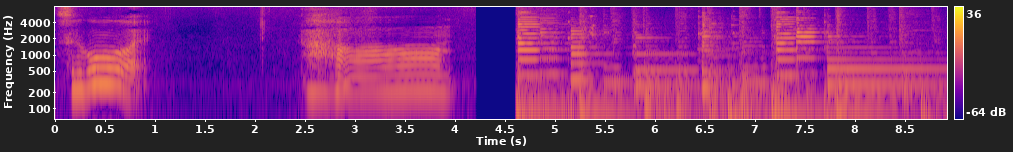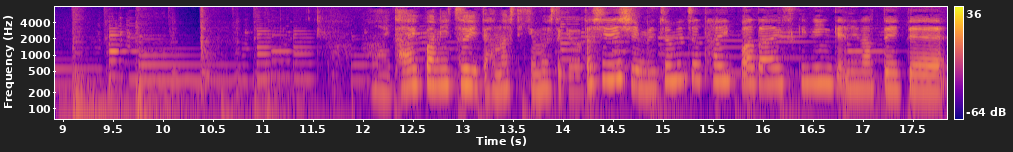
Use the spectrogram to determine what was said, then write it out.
すごい。あー。タイパについて話してきましたけど、私自身めちゃめちゃタイパ大好き人間になっていて、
